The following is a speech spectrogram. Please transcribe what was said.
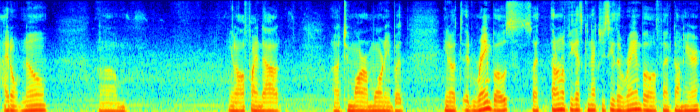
I don't know. Um, you know, I'll find out uh, tomorrow morning. But you know, it, it rainbows. So I, I, don't know if you guys can actually see the rainbow effect on here.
